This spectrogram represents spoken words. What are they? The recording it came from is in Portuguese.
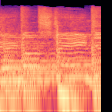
We're no strangers.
